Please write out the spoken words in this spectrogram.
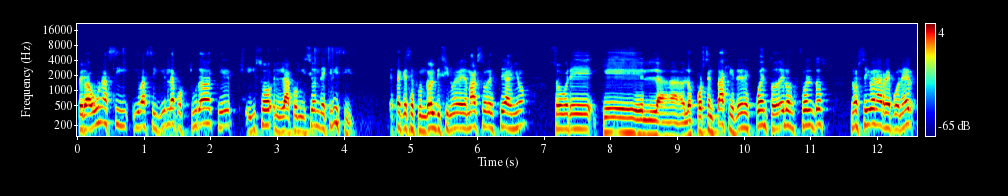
pero aún así iba a seguir la postura que hizo la comisión de crisis esta que se fundó el 19 de marzo de este año, sobre que los porcentajes de descuento de los sueldos no se iban a reponer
